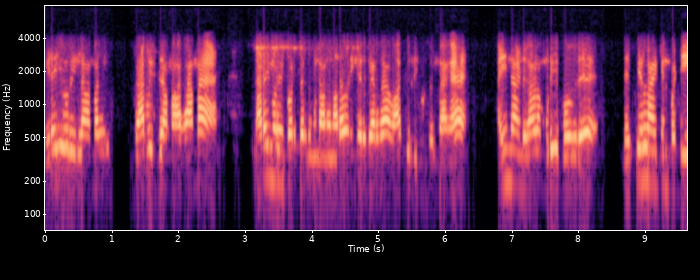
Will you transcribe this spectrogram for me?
இடையூறு இல்லாமல் டிராபிக் ஜாம் ஆகாம நடைமுறைப்படுத்துறதுக்கு உண்டான நடவடிக்கை இருக்கிறதா வாக்குறுதி கொடுத்திருந்தாங்க. ஐந்தாண்டு காலம் முடிய போகுது. இந்த சீலநாயக்கன்பட்டி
